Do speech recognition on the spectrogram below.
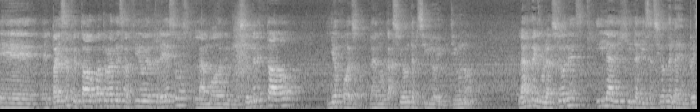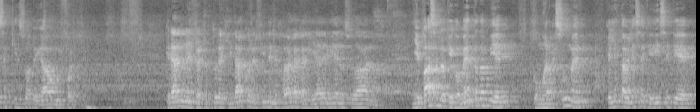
eh, el país ha enfrentado a cuatro grandes desafíos, entre esos la modernización del Estado, y ojo eso, la educación del siglo XXI, las regulaciones y la digitalización de las empresas, que eso ha pegado muy fuerte. Creando una infraestructura digital con el fin de mejorar la calidad de vida de los ciudadanos. Y en base a lo que comenta también, como resumen, él establece que dice que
